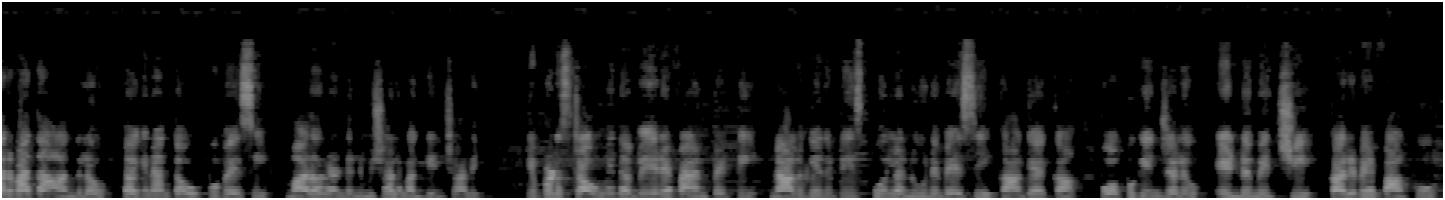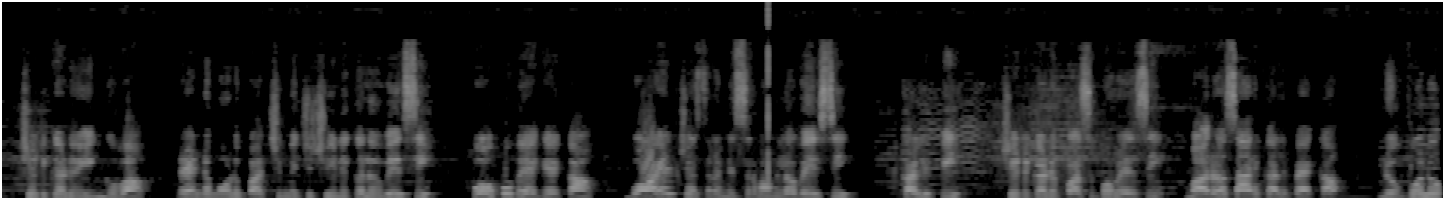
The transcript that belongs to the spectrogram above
తర్వాత అందులో తగినంత ఉప్పు వేసి మరో రెండు నిమిషాలు మగ్గించాలి. ఇప్పుడు స్టవ్ మీద వేరే పాన్ పెట్టి నాలుగైదు టీ స్పూన్ల నూనె వేసి కాగాక పోపు గింజలు ఎండుమిర్చి కరివేపాకు చిటికెడు ఇంగువ రెండు మూడు పచ్చిమిర్చి చిటికలు వేసి పోపు వేగాక బాయిల్ చేసిన మిశ్రమంలో వేసి కలిపి చిటికెడు పసుపు వేసి మరోసారి కలిపాక నువ్వులు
